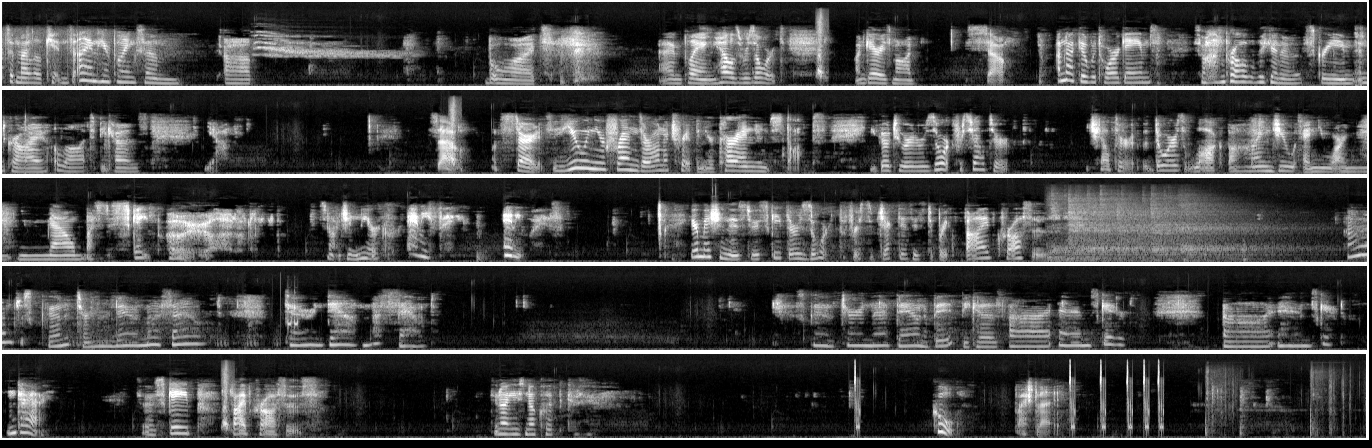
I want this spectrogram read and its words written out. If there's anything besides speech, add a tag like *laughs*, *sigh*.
What's up, my little kittens? I am here playing some, uh, what? I'm playing Hell's Resort on Garry's Mod. So, I'm not good with horror games, so *laughs* I'm probably gonna scream and cry a lot because, yeah. So, let's start. It says you and your friends are on a trip and your car engine stops. You go to a resort for shelter. Shelter. The doors lock behind you and you are you now must escape. *sighs* It's not generic or anything. Anyways. Your mission is to escape the resort. The first objective is to break five crosses. I'm just gonna turn down my sound. Turn down my sound. Just gonna turn that down a bit because I am scared. I am scared. Okay. So escape five crosses. Do not use no clip because Cool. Flashlight.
